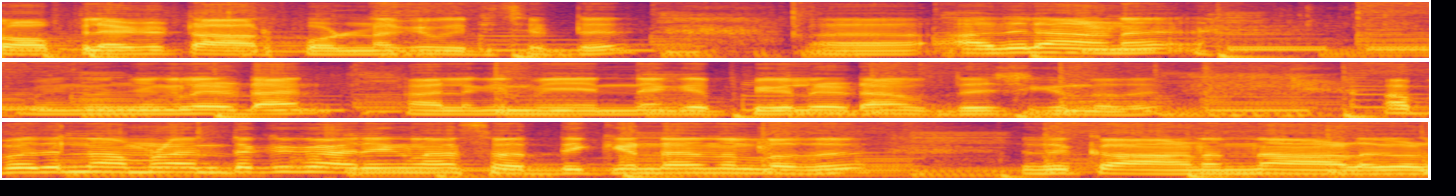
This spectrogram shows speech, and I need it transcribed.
ടോപ്പിലായിട്ട് ടാർപോളിനൊക്കെ വിരിച്ചിട്ട് അതിലാണ് കുഞ്ഞുങ്ങളിടാൻ അല്ലെങ്കിൽ മീനിനെ ഗപ്പികൾ ഇടാൻ ഉദ്ദേശിക്കുന്നത്. അപ്പോൾ ഇതിൽ നമ്മൾ എന്തൊക്കെ കാര്യങ്ങളാണ് ശ്രദ്ധിക്കേണ്ടതെന്നുള്ളത് ഇത് കാണുന്ന ആളുകൾ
